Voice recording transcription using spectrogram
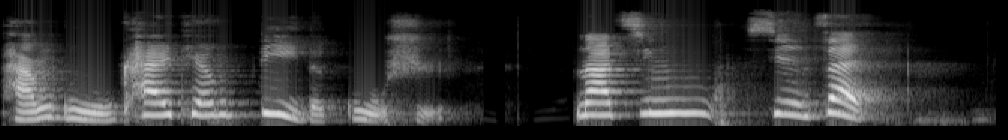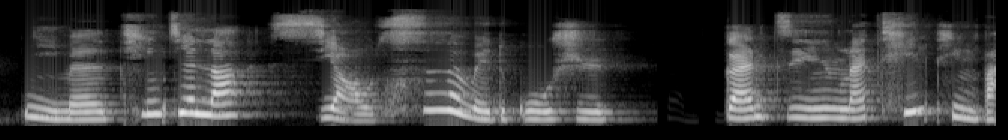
盘古开天地的故事。那今现在你们听见了小刺猬的故事，赶紧来听听吧。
